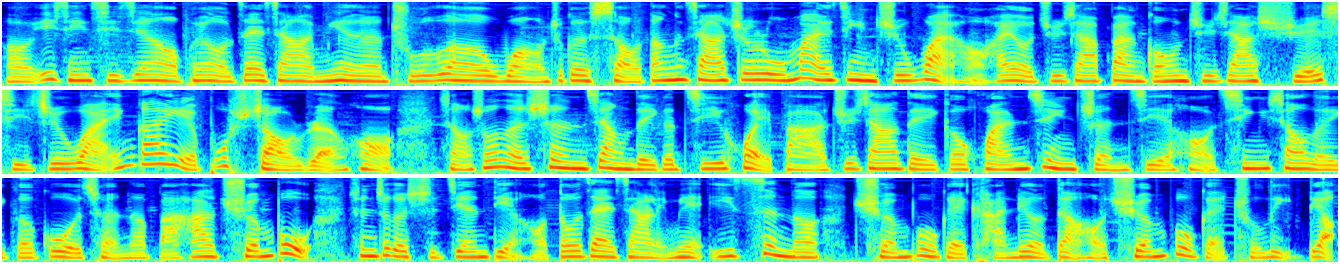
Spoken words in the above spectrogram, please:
呃，疫情期间哦，朋友在家里面呢，除了往这个小当家之路迈进之外，哈，还有居家办公、居家学习之外，应该也不少人哈，想说呢，趁这样的一个机会，把居家的一个环境整洁哈、清消的一个过程呢，把它全部趁这个时间点哈，都在家里面一次呢，全部给砍掉掉哈，全部给处理掉。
